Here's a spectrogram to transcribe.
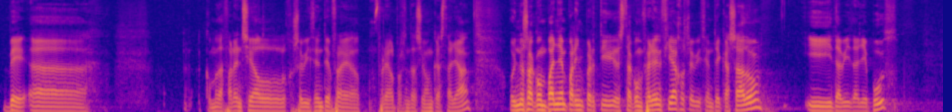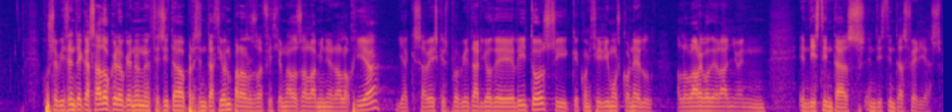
bé, eh, com a deferència al José Vicente, faré, la presentació en castellà. Hoy nos acompañan para impartir esta conferencia José Vicente Casado y David Allepuz. José Vicente Casado creo que no necesita presentación para los aficionados a la mineralogía, ya que sabéis que es propietario de Litos y que coincidimos con él a lo largo del año en, en distintas, en distintas ferias.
